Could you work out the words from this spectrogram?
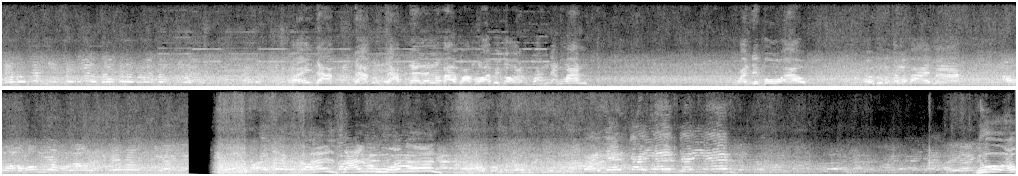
แล้วเราจะติดเป็นเรื่องต้องเริ่มเราต้องเชื่อเฮ้ยดับดับดับได้แล้วระบายความร้อนไปก่อนควันยังมันควันเดี๋ยวโบเอาเพราะลูกมันต้องระบายมา เอาเอาห้องเนี้ยของเราเนี่ยให้ให้เคลียร์เลย เฮ้ยเดี๋ยวก่อน เฮ้ยสายมาหัวเนิน ใจเย็นใจเย็นใจเย็นอยู่เอา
